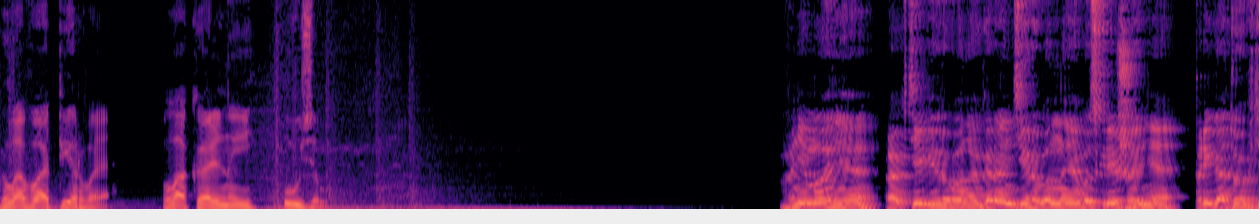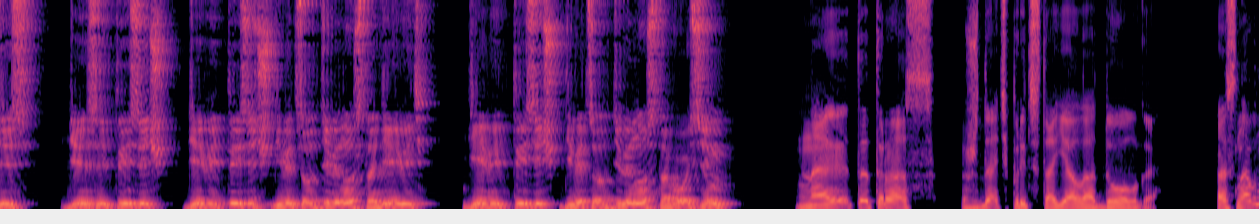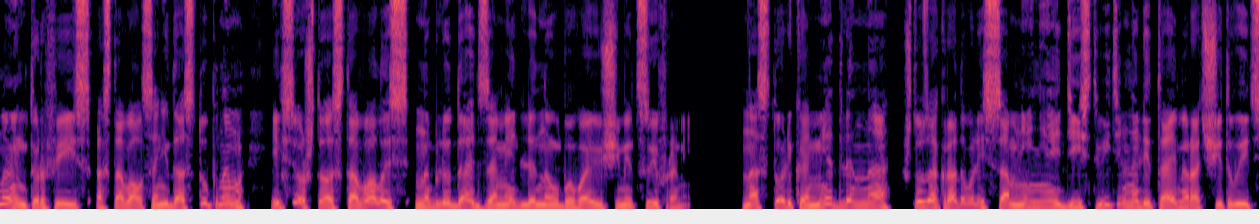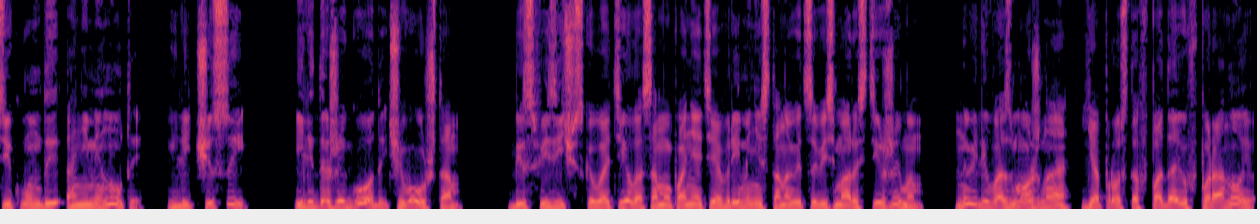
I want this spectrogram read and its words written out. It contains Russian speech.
Глава первая. Локальный узел. Внимание! Активировано гарантированное воскрешение. Приготовьтесь. 10 тысяч, 9 тысяч 999, 9 тысяч 998. На этот раз ждать предстояло долго. Основной интерфейс оставался недоступным, и все, что оставалось, наблюдать за медленно убывающими цифрами. Настолько медленно, что закрадывались сомнения, действительно ли таймер отсчитывает секунды, а не минуты, или часы, или даже годы, чего уж там. Без физического тела само понятие времени становится весьма растяжимым, ну или, возможно, я просто впадаю в паранойю.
